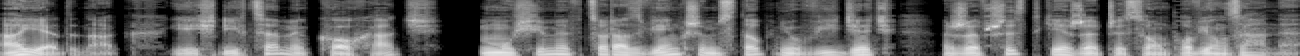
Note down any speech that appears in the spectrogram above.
A jednak, jeśli chcemy kochać, musimy w coraz większym stopniu widzieć, że wszystkie rzeczy są powiązane.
